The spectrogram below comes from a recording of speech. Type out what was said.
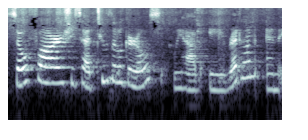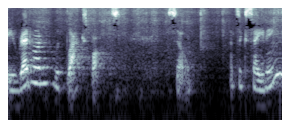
So far, she's had two little girls. We have a red one and a red one with black spots. So that's exciting.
